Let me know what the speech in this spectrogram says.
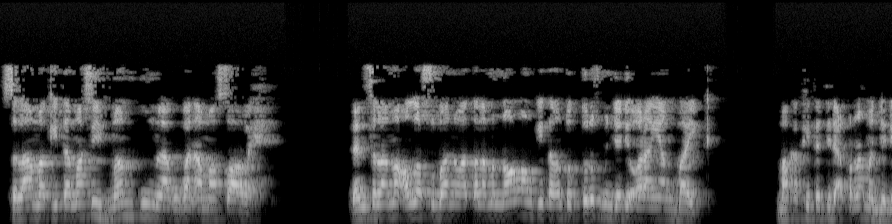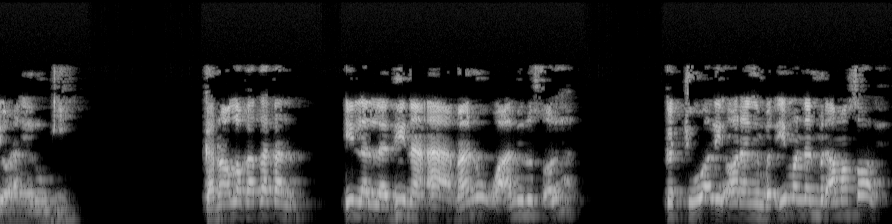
Selama kita masih mampu melakukan amal soleh. Dan selama Allah subhanahu wa ta'ala menolong kita untuk terus menjadi orang yang baik. Maka kita tidak pernah menjadi orang yang rugi. Karena Allah katakan, illalladzina amanu wa amilu solihat. Kecuali orang yang beriman dan beramal soleh.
